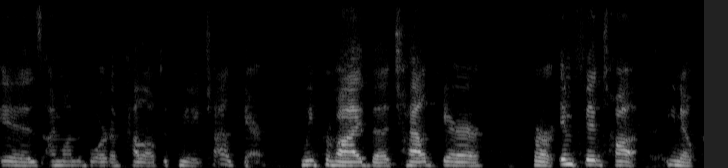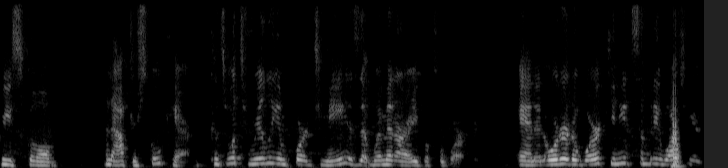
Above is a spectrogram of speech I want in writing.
is I'm on the board of Palo Alto Community Childcare. We provide the childcare for infant, uh, you know, preschool and after school care. Because what's really important to me is that women are able to work. And in order to work, you need somebody watching your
